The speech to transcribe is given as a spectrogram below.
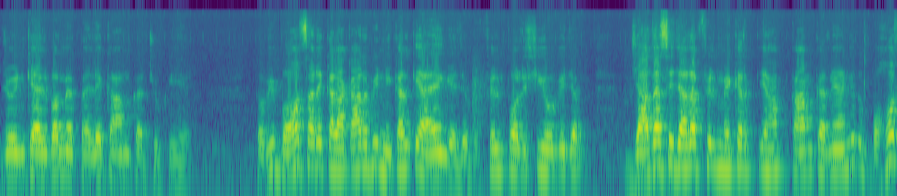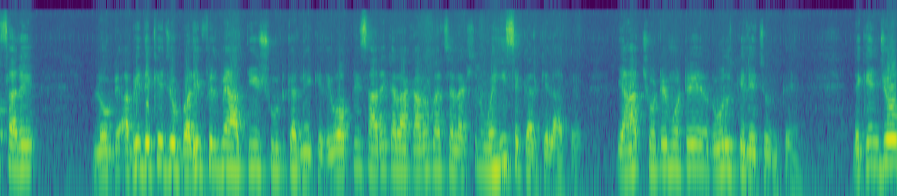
जो इनके एल्बम में पहले काम कर चुकी है। तो अभी बहुत सारे कलाकार अभी निकल के आएँगे, जब फ़िल्म पॉलिसी होगी, जब ज़्यादा से ज़्यादा फ़िल्म मेकर यहाँ काम करने आएँगे तो बहुत सारे लोग अभी देखिए जो बड़ी फ़िल्में आती हैं शूट करने के लिए, वो अपने सारे कलाकारों का सिलेक्शन वहीं से करके लाते हैं। यहाँ छोटे मोटे रोल के लिए चुनते हैं। लेकिन जो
